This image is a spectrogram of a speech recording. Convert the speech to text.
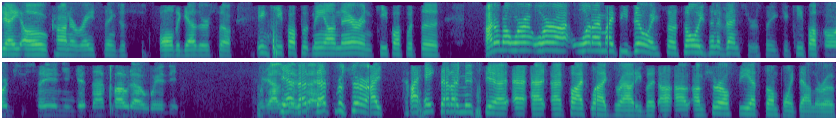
J O Connor Racing, just all together. So you can keep up with me on there and keep up with the. I don't know where where I, what I might be doing, so it's always an adventure. So you can keep up. To seeing you and getting that photo with you. We got to yeah, do that, that. that's for sure. I I hate that I missed you at at, at Five Flags, Rowdy, but I, I'm sure I'll see you at some point down the road.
